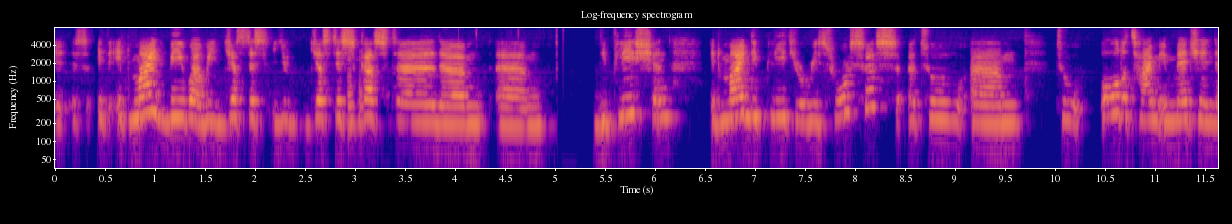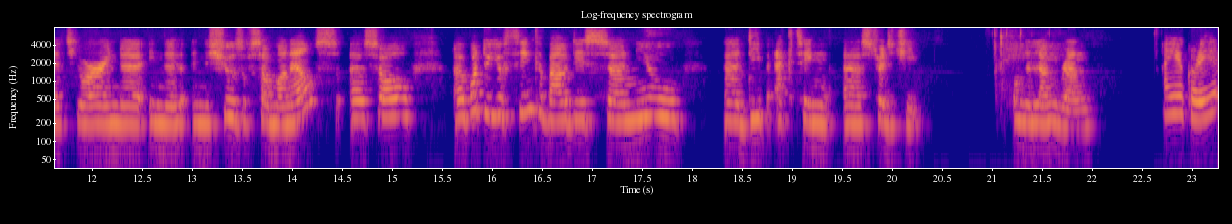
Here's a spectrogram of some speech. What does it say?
it, it, might be well. We just you just mm-hmm. discussed mm-hmm. the um, depletion. It might deplete your resources uh, to um, to all the time imagine that you are in the in the in the shoes of someone else. Uh, so, uh, what do you think about this uh, new uh, deep acting uh, strategy on the long run? I agree.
